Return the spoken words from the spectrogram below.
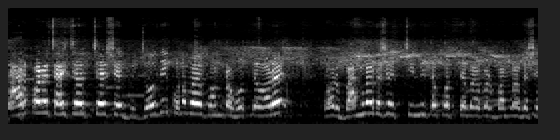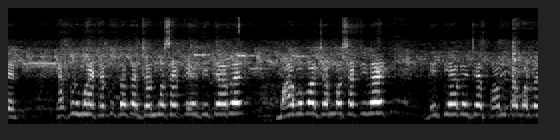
তারপরে চাইছে হচ্ছে সে যদি কোনোভাবে ফর্মটা ভরতে পারে, তোর বাংলাদেশের চিহ্নিত করতে হবে, আবার বাংলাদেশের ঠাকুরমা, ঠাকুরদাদার জন্ম সার্টিফিকেট দিতে হবে, মা বাবার জন্ম সার্টিফিকেট দিতে হবে, যে ফর্মটা বলবে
